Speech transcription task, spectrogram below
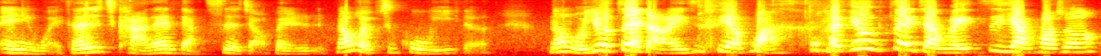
anyway，反正卡在两次的缴费日，然后我也不是故意的。然后我又再打了一次电话，我又再讲了一次一样话，说：“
